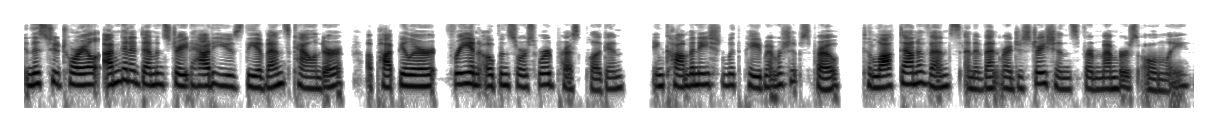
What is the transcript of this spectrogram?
In this tutorial, I'm going to demonstrate how to use the Events Calendar, a popular free and open source WordPress plugin, in combination with Paid Memberships Pro to lock down events and event registrations for members only.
